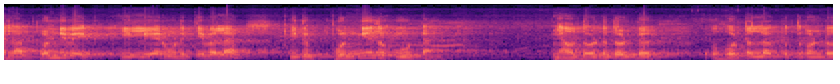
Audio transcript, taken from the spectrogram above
ಎಲ್ಲ ಪುಣ್ಯ ಬೇಕು. ಇಲ್ಲೇನು ಉಣ್ತೀವಲ್ಲ, ಇದು ಪುಣ್ಯದ ಊಟ. ನಾವು ದೊಡ್ಡ ದೊಡ್ಡ ಹೋಟೆಲ್ದಾಗ ಕುತ್ಕೊಂಡು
